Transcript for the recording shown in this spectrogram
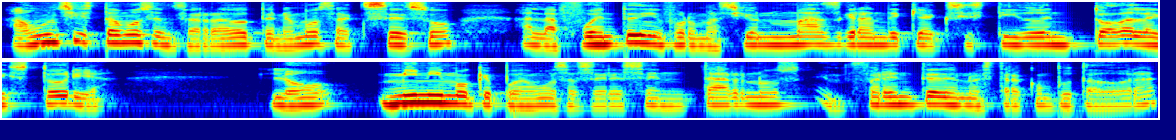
aun si estamos encerrados, tenemos acceso a la fuente de información más grande que ha existido en toda la historia. Lo mínimo que podemos hacer es sentarnos enfrente de nuestra computadora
